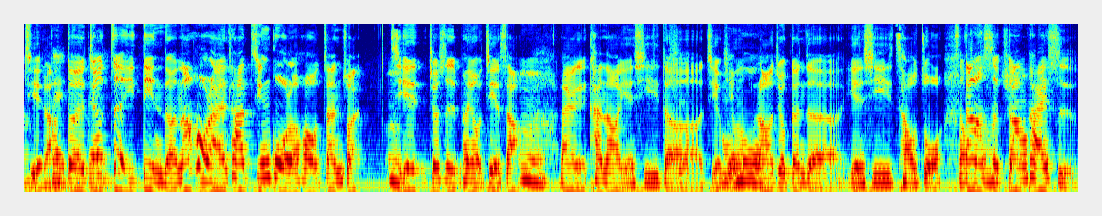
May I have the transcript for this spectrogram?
解啦。对。就这一定的，那后来他经过了后辗转。介就是朋友介绍，嗯，来看到妍希的节目，然后就跟着妍希操作。当然是刚开始，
